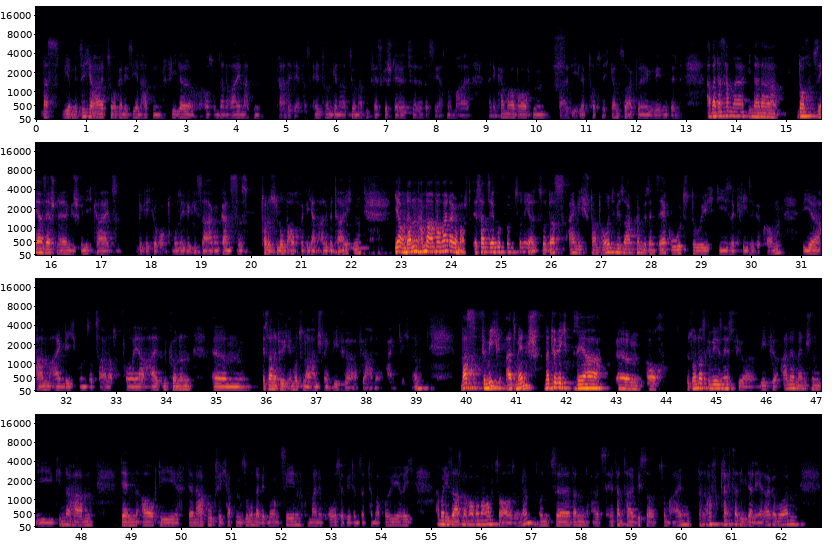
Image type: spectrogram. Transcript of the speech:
was wir mit Sicherheit zu organisieren hatten, viele aus unseren Reihen hatten gerade der etwas älteren Generation hatten festgestellt, äh, dass sie erst nochmal eine Kamera brauchten, weil die Laptops nicht ganz so aktuell gewesen sind. Aber das haben wir in einer doch sehr, sehr schnellen Geschwindigkeit wirklich gerockt, muss ich wirklich sagen. Ganzes tolles Lob auch wirklich an alle Beteiligten. Ja, und dann haben wir einfach weitergemacht. Es hat sehr gut funktioniert, sodass eigentlich Stand heute wir sagen können, wir sind sehr gut durch diese Krise gekommen. Wir haben eigentlich unsere Zahlen aus dem Vorjahr halten können. Ähm, es war natürlich emotional anstrengend, wie für, für alle eigentlich. Ne? Was für mich als Mensch natürlich sehr ähm, auch besonders gewesen ist, für, wie für alle Menschen, die Kinder haben. Denn auch die, der Nachwuchs, ich habe einen Sohn, der wird morgen zehn und meine Große wird im September volljährig aber die saßen auch auf einmal auch zu Hause. Ne? Und äh, dann als Elternteil bist du zum einen dann auch gleichzeitig wieder Lehrer geworden,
